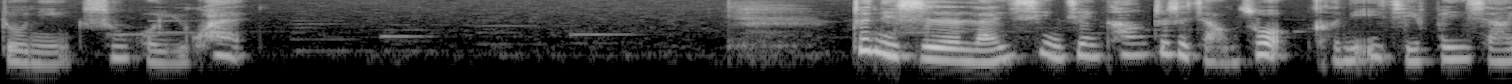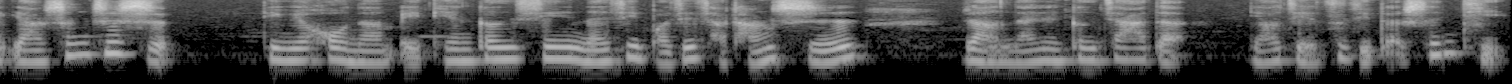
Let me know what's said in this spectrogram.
祝您生活愉快。这里是男性健康知识讲座，和你一起分享养生知识。订阅后呢，每天更新男性保健小常识，让男人更加的了解自己的身体。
